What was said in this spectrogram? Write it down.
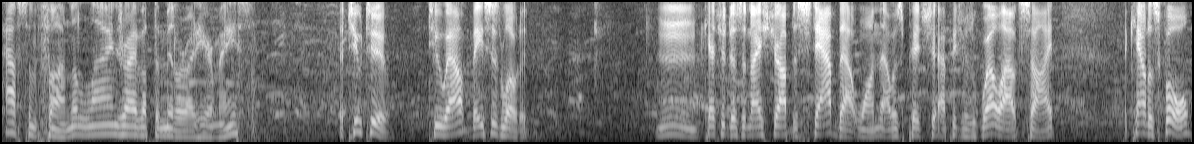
Have some fun. Little line drive up the middle right here, Mace. The 2 2. Two out, bases loaded. Mm, catcher does a nice job to stab that one. That was pitched. That pitch was well outside. The count is full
